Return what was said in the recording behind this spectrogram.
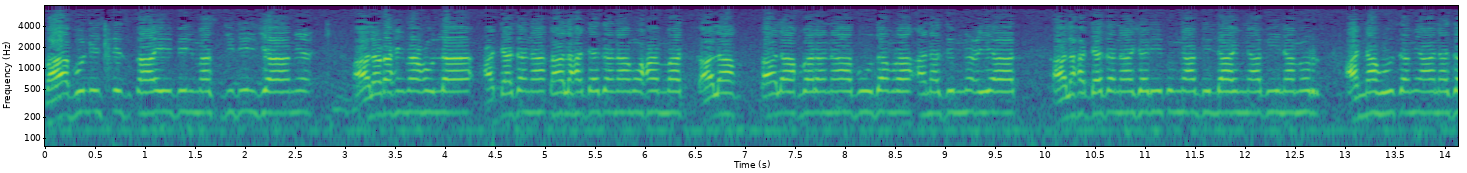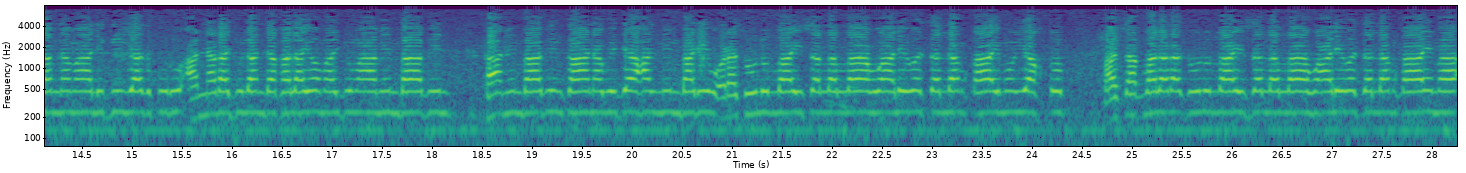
باب الاستسقاء بالمسجد الجامع. قال رحمه الله حدثنا قال حدثنا محمد قال قال أخبرنا أبو دمرة أنس بن عياد قال حدثنا شريك بن عبد الله بن أبي نمر أنه سمع أنس مالك يذكر أن رجلا دخل يوم الجمعة من باب من باب كان وجاح المنبر ورسول الله صلى الله عليه وسلم قائم يخطب فاستقبل رسول الله صلى الله عليه وسلم قائما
